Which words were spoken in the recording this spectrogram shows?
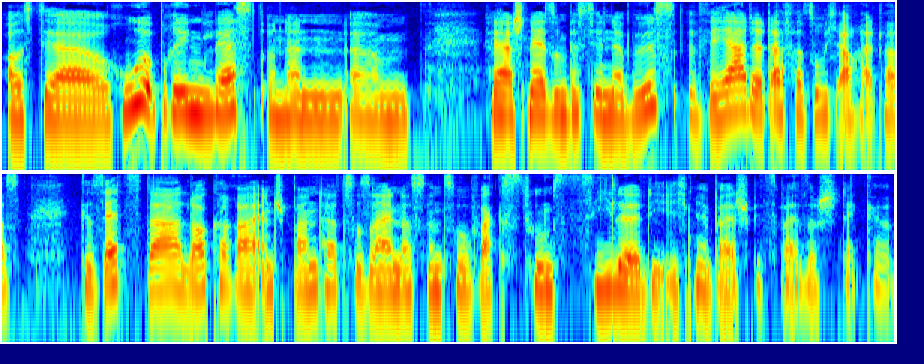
aus der Ruhe bringen lässt und dann ähm, ja, schnell so ein bisschen nervös werde. Da versuche ich auch etwas gesetzter, lockerer, entspannter zu sein. Das sind so Wachstumsziele, die ich mir beispielsweise stecke.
